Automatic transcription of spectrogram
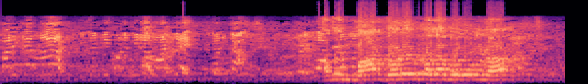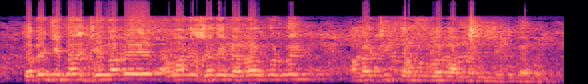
পাল্টা মার বিজেপি কর্মীরা মারবে পাল্টা আমি মার ধরের কথা বলবো না তবে যেভাবে আমাদের সাথে ব্যবহার করবেন আমরা ঠিক তেমন ভাবে আপনাদের সাথে ব্যবহার করব।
